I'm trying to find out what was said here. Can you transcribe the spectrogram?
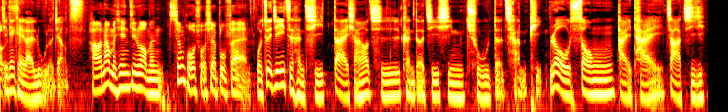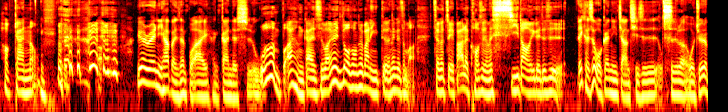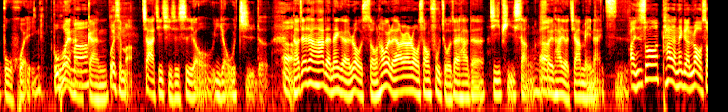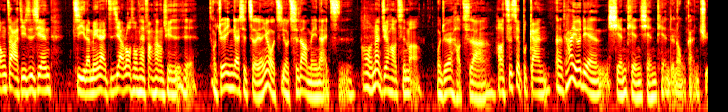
今天可以来录了，这样子。好，那我们先进入我们生活琐事的部分。我最近一直很期待想要吃肯德基新出的产品——肉松海苔炸鸡，好干哦。哦因为 Rainy 他本身不爱很干的食物，我很不爱很干的食物，因为肉松会把你的那个什么，整个嘴巴的口水什么吸到一个就是，哎，可是我跟你讲，其实吃了，我觉得不会，不会很干？为什么？炸鸡其实是有油脂的，嗯，然后加上它的那个肉松，它为了要让肉松附着在它的鸡皮上，嗯，所以它有加美乃滋。啊，你是说它的那个肉松炸鸡是先挤了美乃滋酱，肉松才放上去，是不是？我觉得应该是这样，因为我有吃到美乃滋。哦，那你觉得好吃吗？我觉得好吃啊，好吃，所以不干。呃，它有点咸甜咸甜的那种感觉。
